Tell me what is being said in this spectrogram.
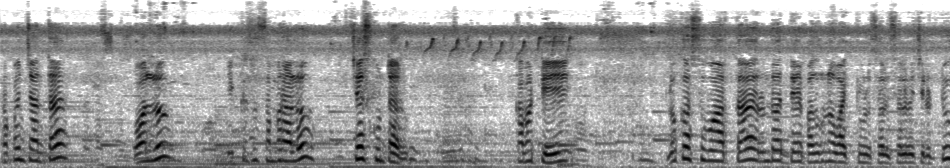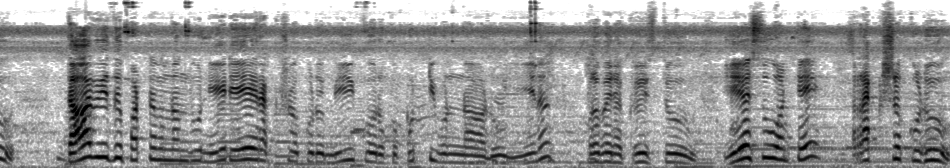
ప్రపంచంతా వాళ్ళు ఈ క్రిస్మస్ సంబరాలు చేసుకుంటారు. కాబట్టి లుకసు వార్త రెండో అధ్యాయ పదకొండవ వాక్యంలో సెలవిచ్చినట్టు దావీదు పట్టణం నందు నేడే రక్షకుడు మీ కొరకు పుట్టి ఉన్నాడు. ఈయన ప్రభైన క్రీస్తు. యేసు అంటే రక్షకుడు.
